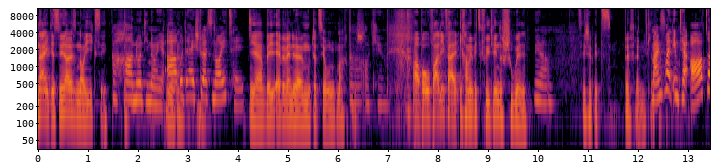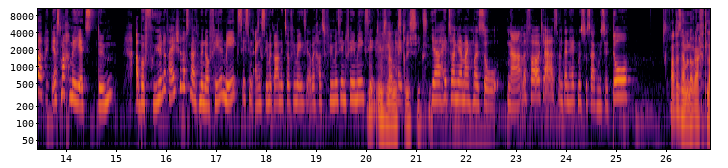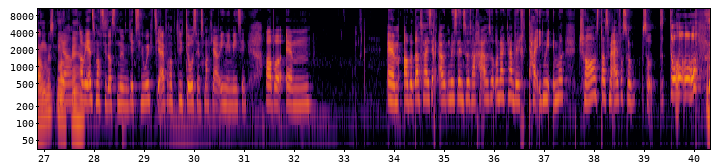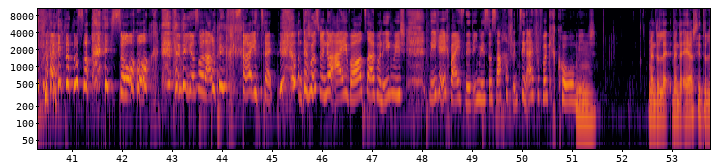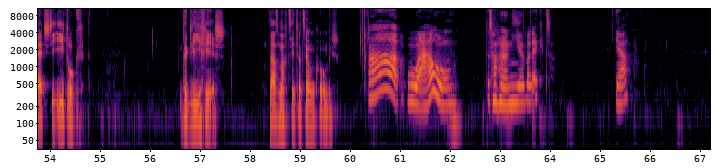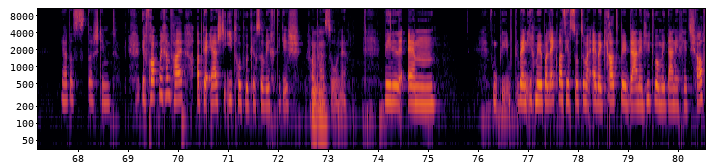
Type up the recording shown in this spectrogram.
Nein, das sind alles neue gewesen. Aha, nur die neue. Ah, aber da hast du als neu gezählt. Ja, weil, eben wenn du eine Mutation gemacht hast. Ah, okay. Aber auf alle Fälle, ich habe mich ein bisschen gefühlt wie in der Schule. Ja. Es ist ein bisschen befremdlich. Manchmal im Theater, das machen wir jetzt dumm. Aber früher, weißt du das noch, als wir noch viel mehr gesehen sind, eigentlich sind wir gar nicht so viel mehr gesehen, aber ich habe das Gefühl, wir sind viel mehr gesehen. Wir sind nämlich Hat- 30 gewesen. Ja, hat Sonja manchmal so die Namen vorgelesen und dann hätte man so sagen müssen, da. Ah, das haben wir noch recht lang müssen Ja, machen. Ja, aber jetzt macht sie das nicht mehr. Jetzt schaut sie einfach, ob die Leute da sind. Das macht ja auch irgendwie mehr Sinn. Aber, ähm, ähm, aber das weiß ich auch, mir sind so Sachen auch so unangenehm, weil ich habe irgendwie immer die Chance, dass man einfach so, so, da, so, so hoch, wenn man ja so lange nicht gesagt hat. Und dann muss man nur ein Wort sagen und irgendwie ist, ich, ich weiß nicht, irgendwie so Sachen sind einfach wirklich komisch. wenn, der, wenn der erste und der letzte Eindruck der gleiche ist, das macht die Situation komisch. Ah, wow. Das habe ich mir noch nie überlegt. Ja. Ja, das, das stimmt. Ich frage mich im Fall, ob der erste Eindruck wirklich so wichtig ist von Mhm. Personen. Weil, ähm, wenn ich mir überlege, was ich so zum eben gerade bei den Leuten, die mit denen ich jetzt arbeite,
